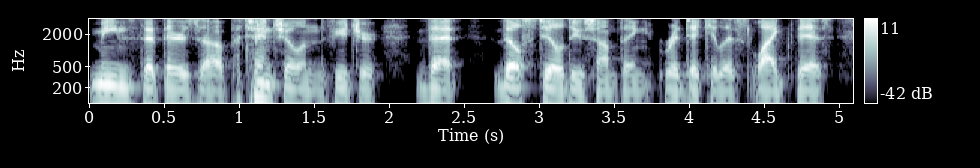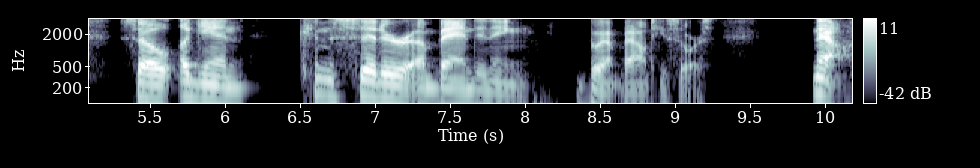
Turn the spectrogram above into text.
means that there's a potential in the future that they'll still do something ridiculous like this. So again, consider abandoning Bounty Source. Now,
